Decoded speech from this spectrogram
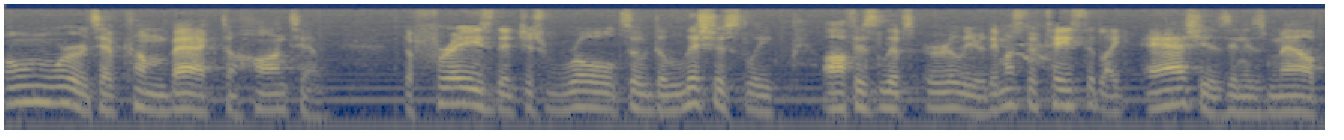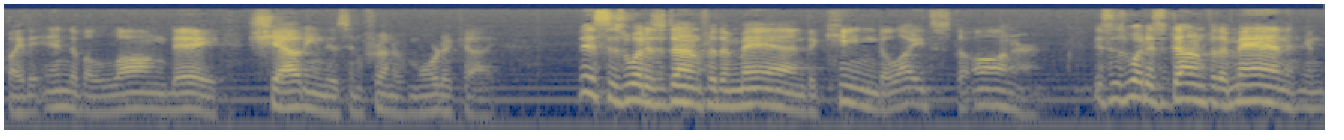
own words have come back to haunt him. The phrase that just rolled so deliciously off his lips earlier, they must have tasted like ashes in his mouth by the end of a long day shouting this in front of Mordecai. This is what is done for the man the king delights to honor. This is what is done for the man and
